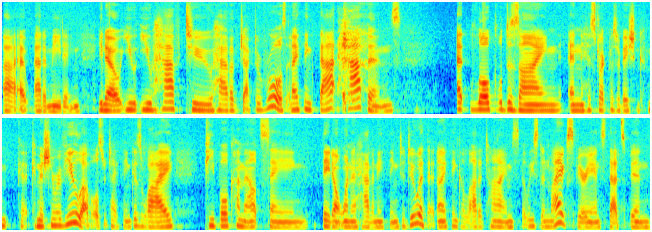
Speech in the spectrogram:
uh, at, at, a meeting. You know, you, you have to have objective rules. And I think that happens at local design and historic preservation com commission review levels, which I think is why people come out saying they don't want to have anything to do with it. And I think a lot of times, at least in my experience, that's been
